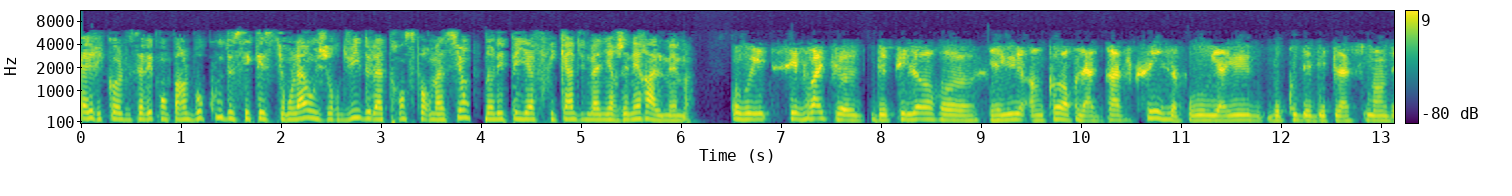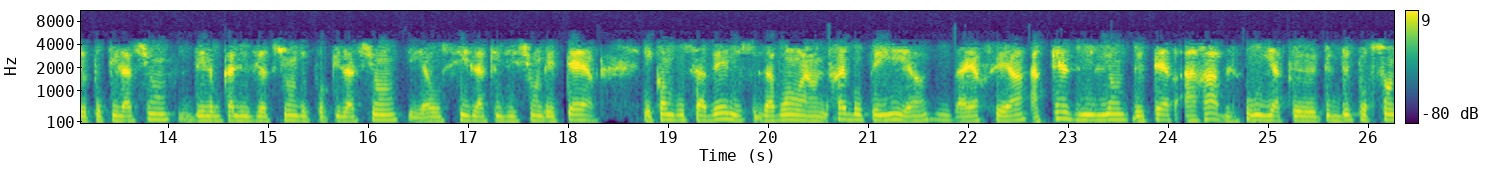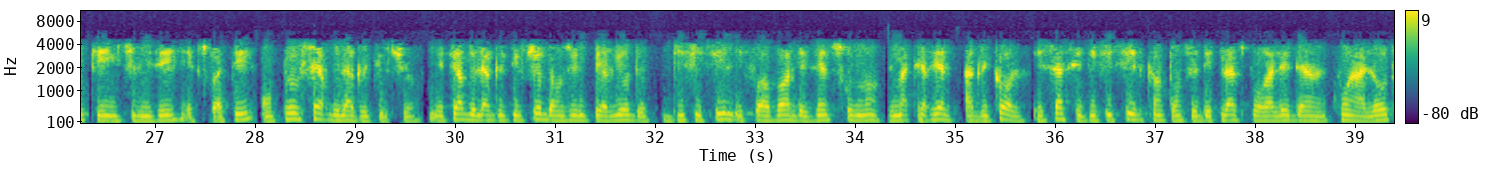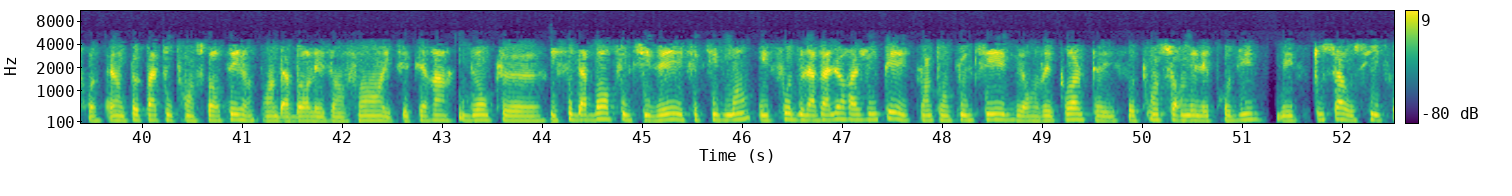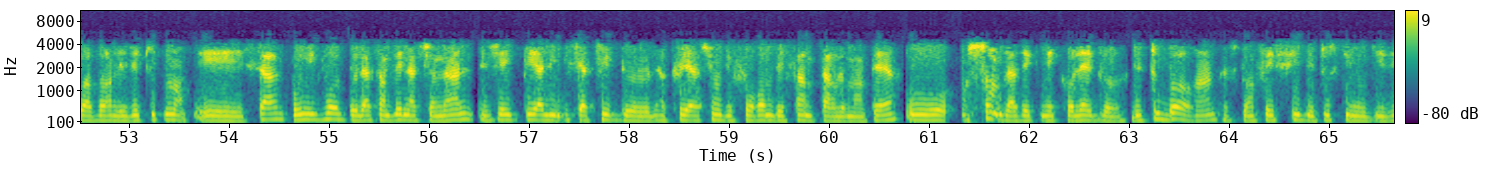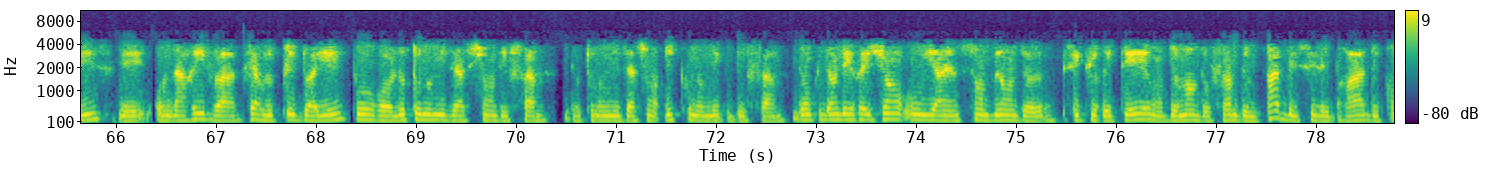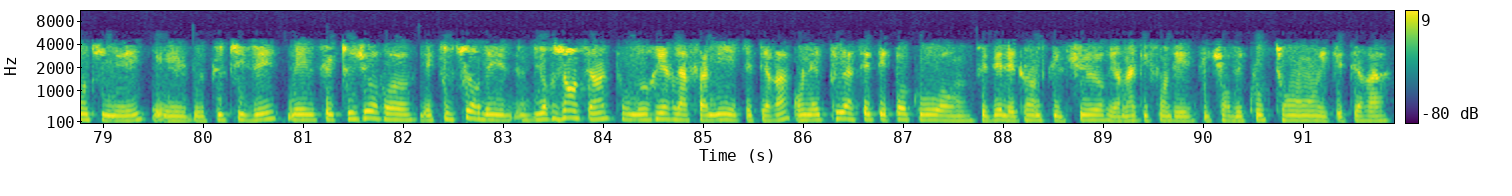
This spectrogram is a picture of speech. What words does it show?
agricoles? Vous savez qu'on parle beaucoup de ces questions-là aujourd'hui, de la transformation dans les pays africains d'une manière générale même. Oui, c'est vrai que depuis lors, euh, il y a eu encore la grave crise où il y a eu beaucoup de déplacements de population, délocalisation de population. Il y a aussi l'acquisition des terres Et comme vous savez, nous avons un très beau pays, hein, la RCA, à 15 millions de terres arables où il n'y a que 2% qui est utilisé, exploité. On peut faire de l'agriculture. Mais faire de l'agriculture dans une période difficile, il faut avoir des instruments, du matériel agricole. Et ça, c'est difficile quand on se déplace pour aller d'un coin à l'autre. On ne peut pas tout transporter. On prend d'abord les enfants, etc. Donc, euh, il faut d'abord cultiver, effectivement. Il faut de la valeur ajoutée. Quand on cultive, on récolte, il faut transformer les produits. Mais tout ça aussi, il faut avoir les équipements. Et ça, au niveau de l'Assemblée nationale, j'ai été à l'initiative de la création du Forum des femmes parlementaires où, ensemble avec mes collègues de tous bords, hein, parce qu'on fait fi de tout ce qui nous divise, et on arrive à faire le plaidoyer pour euh, l'autonomisation des femmes, l'autonomisation économique des femmes. Donc, dans les régions où il y a un semblant de sécurité, on demande aux femmes de ne pas baisser les bras, de continuer et de cultiver. Mais c'est toujours euh, les cultures d'urgence hein, pour nourrir la famille, etc. On n'est plus à cette époque où on faisait les grandes cultures. Il y en a qui font des cultures de coton, etc.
